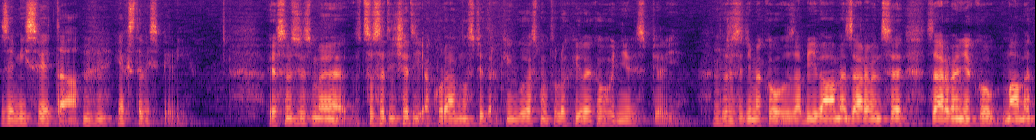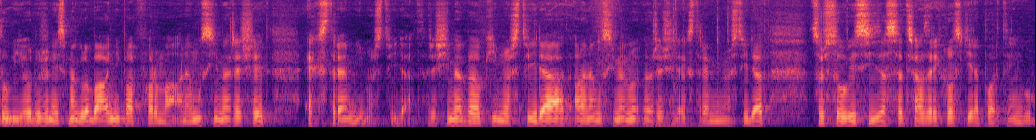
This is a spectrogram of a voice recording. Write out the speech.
zemí světa, mm-hmm. jak jste vyspělí? Já si myslím, že jsme, co se týče té tý akurátnosti trackingu, tak jsme tuhle chvíli jako hodně vyspělí. Hmm. Protože se tím jako zabýváme, zároveň, se, zároveň jako máme tu výhodu, že nejsme globální platforma a nemusíme řešit extrémní množství dat. Řešíme velké množství dat, ale nemusíme řešit extrémní množství dat, což souvisí zase třeba s rychlostí reportingu.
